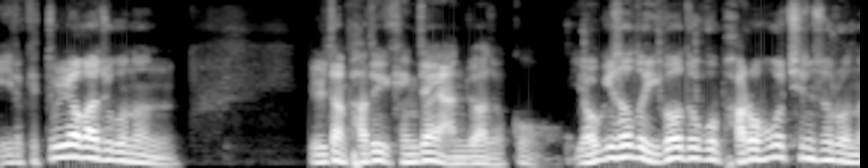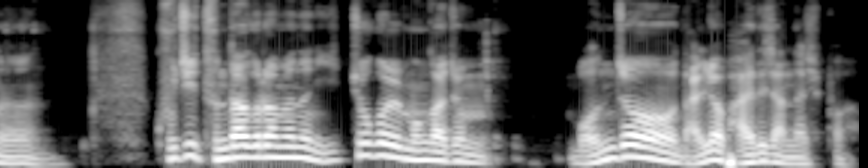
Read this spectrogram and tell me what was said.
이렇게 뚫려 가지고는 일단 바둑이 굉장히 안 좋아졌고 여기서도 이거 두고 바로 호구 친수로는 굳이 둔다 그러면은 이쪽을 뭔가 좀 먼저 날려 봐야 되지 않나 싶어.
